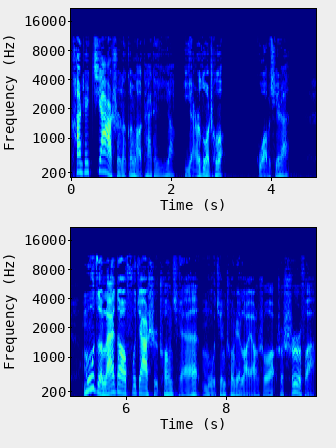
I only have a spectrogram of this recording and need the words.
看这架势呢，跟老太太一样，也是坐车。果不其然，母子来到副驾驶窗前，母亲冲这老杨说：“说师傅啊，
